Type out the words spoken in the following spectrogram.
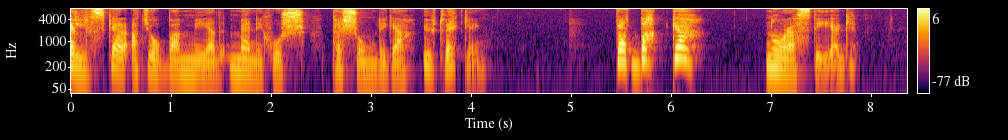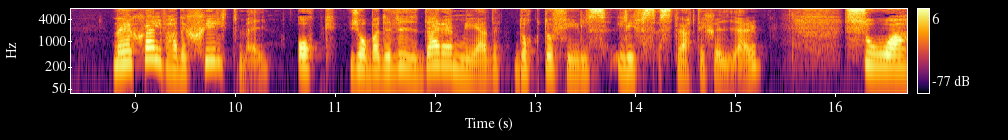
älskar att jobba med människors personliga utveckling. För att backa några steg. När jag själv hade skilt mig och jobbade vidare med Dr. Phils livsstrategier så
